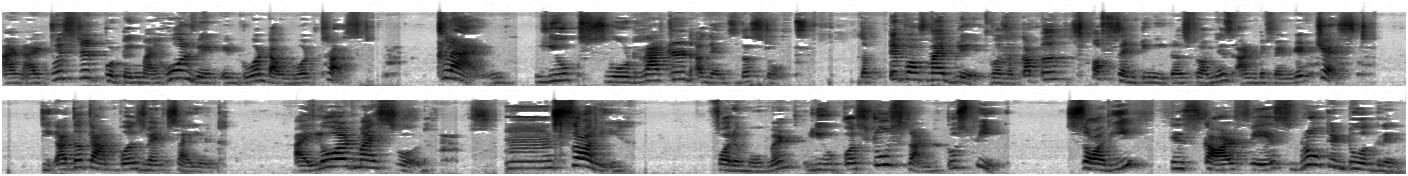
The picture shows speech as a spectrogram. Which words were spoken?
and I twisted, putting my whole weight into a downward thrust. Clang! Luke's sword rattled against the stones. The tip of my blade was a couple of centimeters from his undefended chest. The other campers went silent. I lowered my sword. Mm, sorry. For a moment, Luke was too stunned to speak. Sorry? His scarred face broke into a grin.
